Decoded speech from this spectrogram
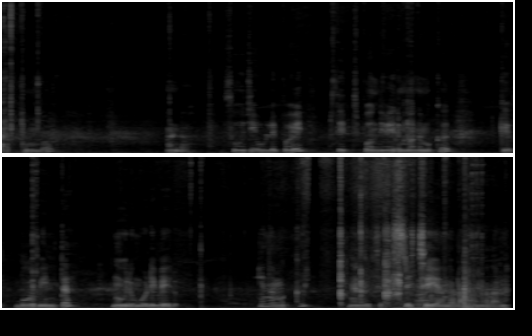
കറക്കുമ്പോൾ ഉണ്ടോ സൂചി ഉള്ളിൽ പോയി തിരിച്ച് പൊന്തി വരുമ്പോൾ നമുക്ക് ബോബിന്റെ നൂലും കൂടി വരും. ഇനി നമുക്ക് ഇങ്ങനെ വെച്ച് സ്റ്റിച്ച് ചെയ്യാൻ തുടങ്ങുന്നതാണ്.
